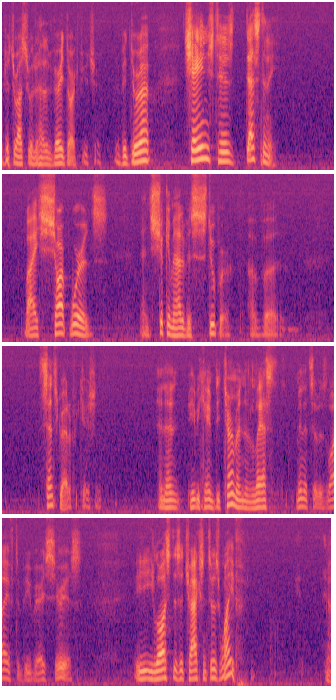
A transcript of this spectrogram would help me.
Dhritarashtra would have had a very dark future. Vidura changed his destiny by sharp words and shook him out of his stupor of uh, sense gratification. And then he became determined in the last minutes of his life to be very serious. He, he lost his attraction to his wife. You know,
